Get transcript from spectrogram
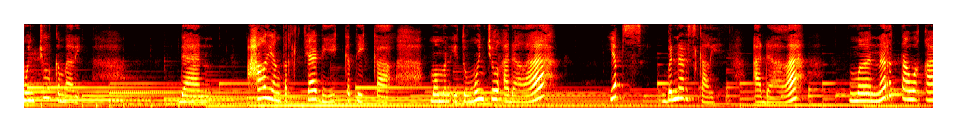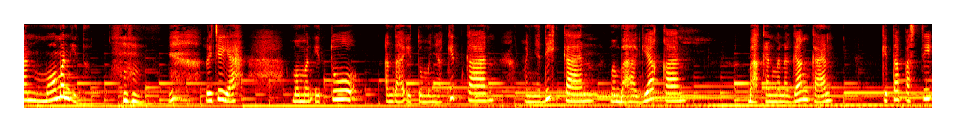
muncul kembali. Dan hal yang terjadi ketika momen itu muncul adalah Yaps, benar sekali. Adalah menertawakan momen itu. Lucu ya. Momen itu entah itu menyakitkan, menyedihkan, membahagiakan, bahkan menegangkan, kita pasti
